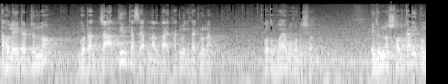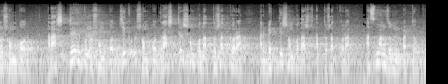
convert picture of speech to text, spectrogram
তাহলে এটার জন্য গোটা জাতির কাছে আপনার দায়। থাকল কি থাকল না? কত ভয়াবহ বিষয়। এই জন্য সরকারি কোনো সম্পদ, রাষ্ট্রের কোনো সম্পদ, যে কোনো সম্পদ, রাষ্ট্রের সম্পদ আত্মসাৎ করা আর ব্যক্তির সম্পদ আত্মসাৎ করা আসমান জমিন পার্থক্য।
